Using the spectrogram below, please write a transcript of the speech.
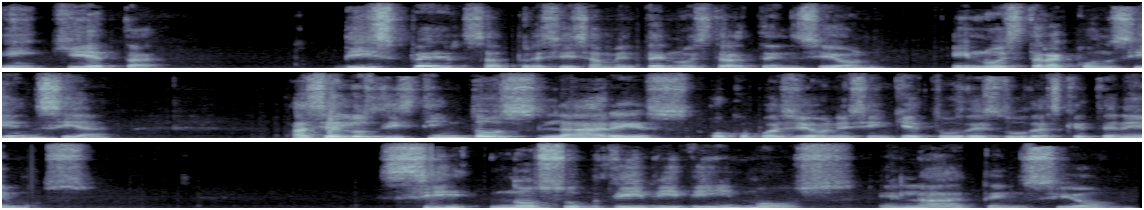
inquieta, dispersa precisamente nuestra atención y nuestra conciencia hacia los distintos lares, ocupaciones, inquietudes, dudas que tenemos si nos subdividimos en la atención,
